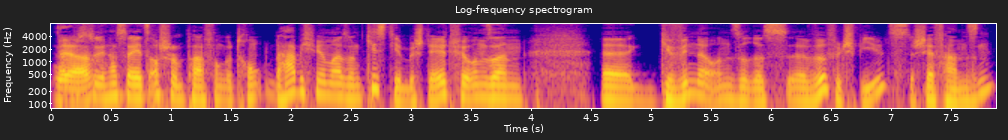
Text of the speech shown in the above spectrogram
Da Ja. hast du hast ja jetzt auch schon ein paar von getrunken. Da habe ich mir mal so ein Kistchen bestellt für unseren äh, Gewinner unseres äh, Würfelspiels, der Chef Hansen.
